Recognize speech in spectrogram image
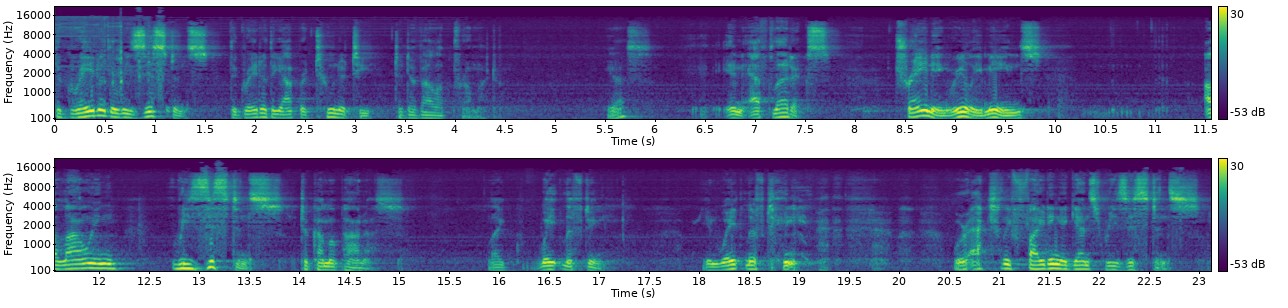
The greater the resistance, the greater the opportunity to develop from it. Yes? In athletics, training really means allowing resistance to come upon us, like weightlifting. In weightlifting, we're actually fighting against resistance.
